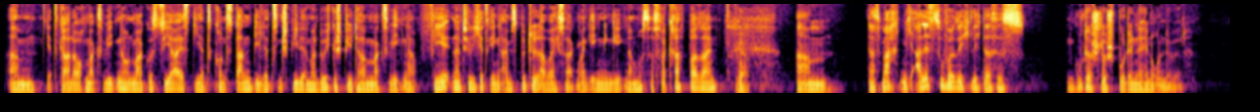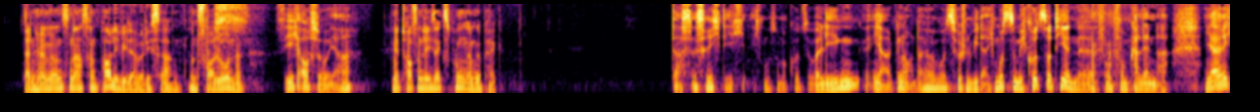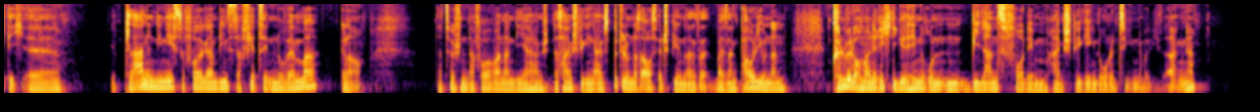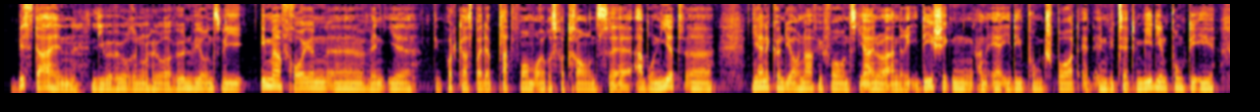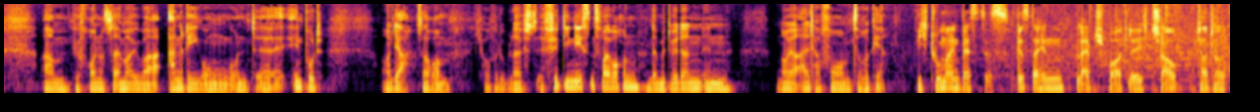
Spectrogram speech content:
Ähm, jetzt gerade auch Max Wegner und Markus Ziais, die jetzt konstant die letzten Spiele immer durchgespielt haben. Max Wegner fehlt natürlich jetzt gegen Eimsbüttel, aber ich sag mal, gegen den Gegner muss das verkraftbar sein. Ja. Ähm, das macht mich alles zuversichtlich, dass es ein guter Schlussspurt in der Hinrunde wird. Dann hören wir uns nach St. Pauli wieder, würde ich sagen. Und vor das Lohne. Sehe ich auch so, ja. Mit hoffentlich sechs Punkten im Gepäck. Das ist richtig. Ich muss noch mal kurz überlegen. Ja, genau, da hören wir uns zwischen wieder. Ich musste mich kurz sortieren äh, vom, vom Kalender. Ja, richtig. Äh, wir planen die nächste Folge am Dienstag, 14. November. Genau. Dazwischen, davor waren dann die Heim, das Heimspiel gegen Eimsbüttel und das Auswärtsspiel bei St. Pauli und dann können wir doch mal eine richtige Hinrundenbilanz vor dem Heimspiel gegen Lohne ziehen, würde ich sagen. Ne? Bis dahin, liebe Hörerinnen und Hörer, würden wir uns wie immer freuen, äh, wenn ihr den Podcast bei der Plattform eures Vertrauens äh, abonniert. Äh, gerne könnt ihr auch nach wie vor uns die ein oder andere Idee schicken an red.sport.nwzmedien.de. Ähm, wir freuen uns da immer über Anregungen und äh, Input. Und ja, Sarum, ich hoffe, du bleibst fit die nächsten zwei Wochen, damit wir dann in neuer alter Form zurückkehren. Ich tue mein Bestes. Bis dahin, bleibt sportlich. Ciao. Ciao, ciao.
